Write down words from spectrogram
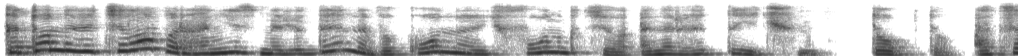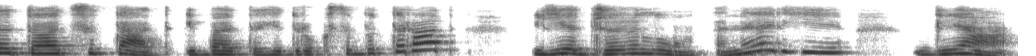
Кетонові тіла в організмі людини виконують функцію енергетичну, тобто ацетоацетат і бета-гідроксибутират є джерелом енергії для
